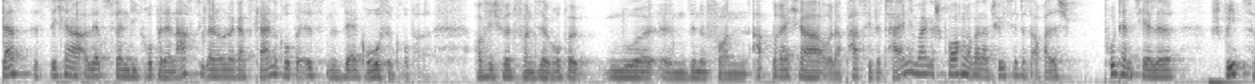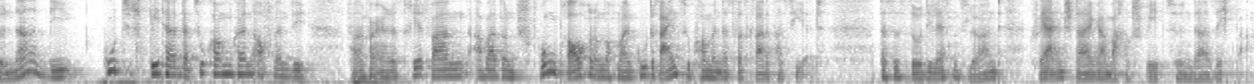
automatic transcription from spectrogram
das ist sicher, selbst wenn die Gruppe der Nachzügler nur eine ganz kleine Gruppe ist, eine sehr große Gruppe. Häufig wird von dieser Gruppe nur im Sinne von Abbrecher oder passive Teilnehmer gesprochen, aber natürlich sind das auch alles potenzielle Spätzünder, die gut später dazukommen können, auch wenn sie von Anfang an registriert waren, aber so einen Sprung brauchen, um nochmal gut reinzukommen in das, was gerade passiert. Das ist so die Lessons learned. Quereinsteiger machen Spätzünder sichtbar.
